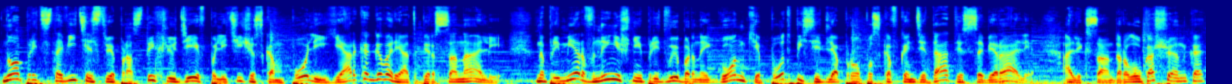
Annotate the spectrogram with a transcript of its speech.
но о представительстве простых людей в политическом поле ярко говорят персонали. Например, в нынешней предвыборной гонке подписи для пропуска в кандидаты собирали Александр Лукашенко,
